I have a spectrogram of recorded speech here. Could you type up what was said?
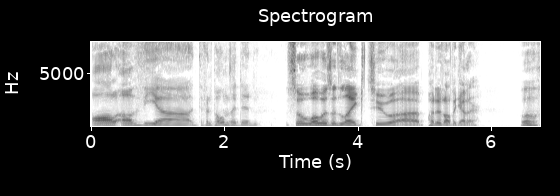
all of the uh, different poems I did. So, what was it like to uh, put it all together? Oh.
